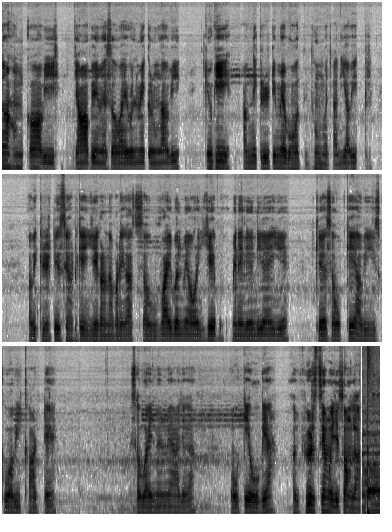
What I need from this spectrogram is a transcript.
हमको अभी यहाँ पे मैं सर्वाइवल में करूँगा अभी, क्योंकि हमने क्रिएटिव में बहुत धूम मचा दिया अभी अभी क्रिएटिव से हट के ये करना पड़ेगा। सर्वाइवल में और ये मैंने ले लिया है ये कैस ओके अभी इसको अभी काटते हैं। सर्वाइवल में आ जाएगा ओके हो गया। अभी फिर से मुझे सॉन्ग लाना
